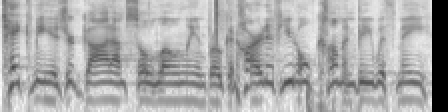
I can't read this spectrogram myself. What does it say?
take me as your God? I'm so lonely and brokenhearted if you don't come and be with me.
